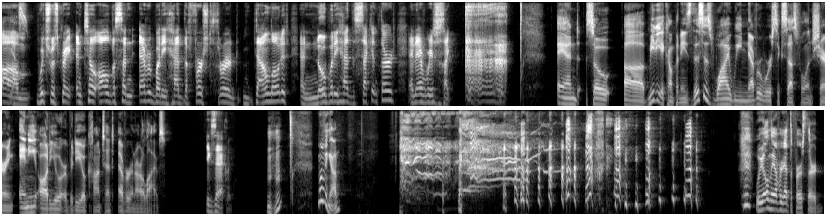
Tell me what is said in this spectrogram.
Um, which was great until all of a sudden everybody had the first third downloaded and nobody had the second third, and everybody's just like, And so, uh, media companies, this is why we never were successful in sharing any audio or video content ever in our lives. exactly. Moving on. we only ever got the first third.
